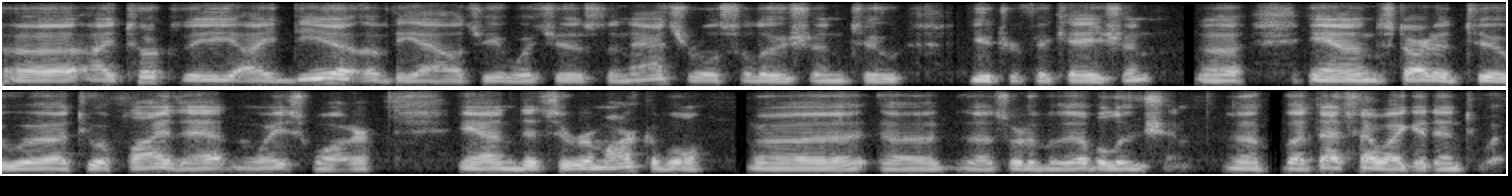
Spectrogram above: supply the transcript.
uh, I took the idea of the algae, which is the natural solution to eutrophication, uh, and started to uh, to apply that in wastewater. And it's a remarkable uh, uh, sort of evolution. but that's how I get into it.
